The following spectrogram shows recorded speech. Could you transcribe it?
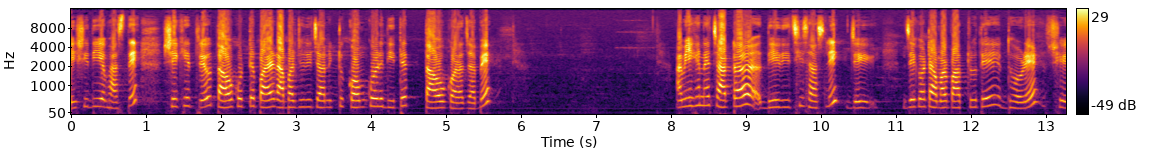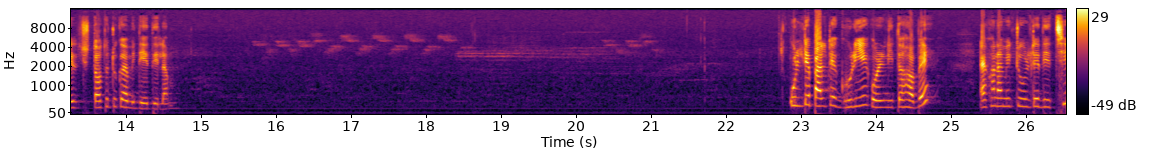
বেশি দিয়ে ভাজতে, সেক্ষেত্রেও তাও করতে পারেন। আবার যদি চান একটু কম করে দিতে, তাও করা যাবে। আমি এখানে চারটা দিয়ে দিচ্ছি সাসলিক। যে যে কটা আমার পাত্রতে ধরে, সে, ততটুকু আমি দিয়ে দিলাম। উল্টে পাল্টে ঘুরিয়ে করে নিতে হবে। এখন আমি একটু উল্টে দিচ্ছি।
